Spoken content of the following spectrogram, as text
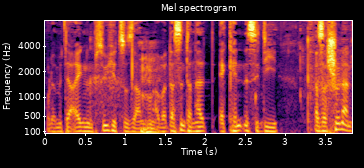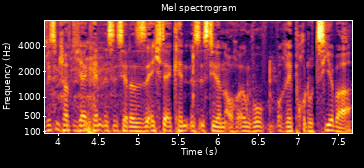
oder mit der eigenen Psyche zusammen. Aber das sind dann halt Erkenntnisse, die, also das Schöne an wissenschaftlicher Erkenntnis ist ja, dass es echte Erkenntnis ist, die dann auch irgendwo reproduzierbar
